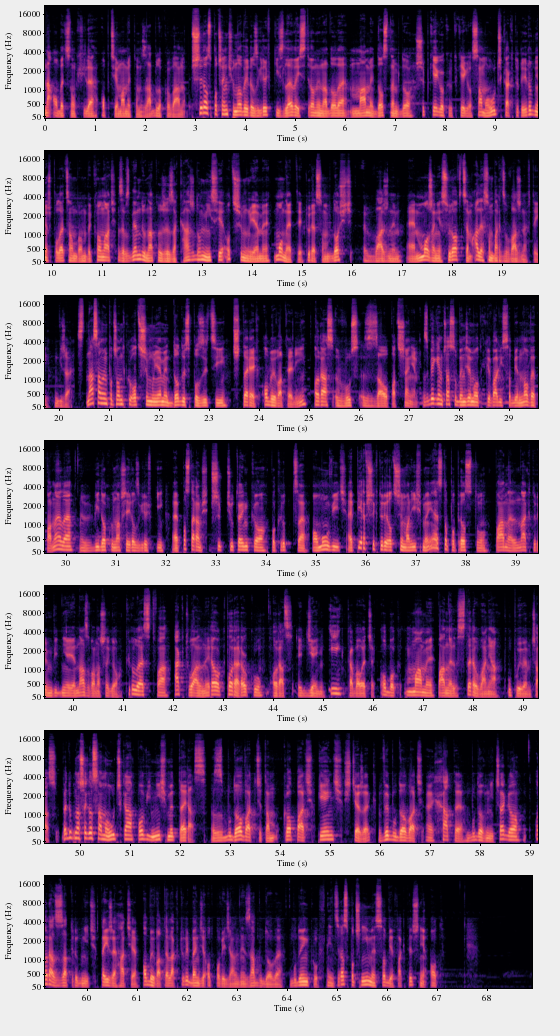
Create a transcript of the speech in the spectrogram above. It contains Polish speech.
Na obecną chwilę opcję mamy tą zablokowaną. Przy rozpoczęciu nowej rozgrywki z lewej strony na dole mamy dostęp do szybkiego, krótkiego samouczka, który również polecam Wam wykonać, ze względu na to, że za każdą misję otrzymujemy monety, które są dość ważnym, e, może nie surowcem, ale są bardzo ważne w tej grze. Na samym początku otrzymujemy do dyspozycji czterech obywateli oraz wóz z zaopatrzeniem. Z biegiem czasu będziemy odkrywali sobie nowe panele w widoku naszej rozgrywki. E, Postaram się szybciuteńko, pokrótce omówić. E, Pierwszy, który otrzymaliśmy jest to po prostu panel, na którym widnieje nazwa naszego królestwa, aktualny rok, pora roku oraz dzień i kawałeczek obok mamy panel sterowania upływem czasu. Według naszego samouczka powinniśmy teraz zbudować czy tam kopać pięć ścieżek, wybudować e, chatę budowniczego oraz zatrudnić w tejże chacie obywatela, który będzie odpowiedzialny za budowę budynków. Więc rozpocznijmy sobie faktycznie od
